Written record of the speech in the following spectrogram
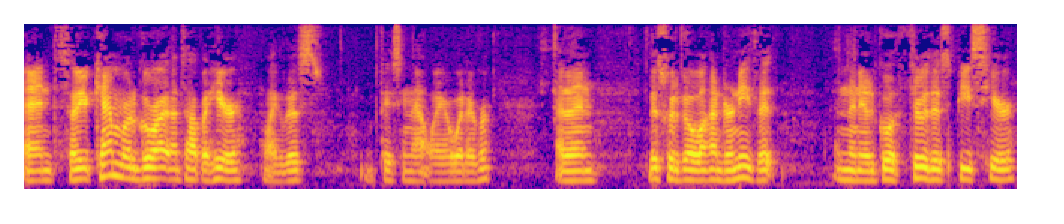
And so your camera would go right on top of here, like this, facing that way or whatever. And then this would go underneath it, and then it would go through this piece here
